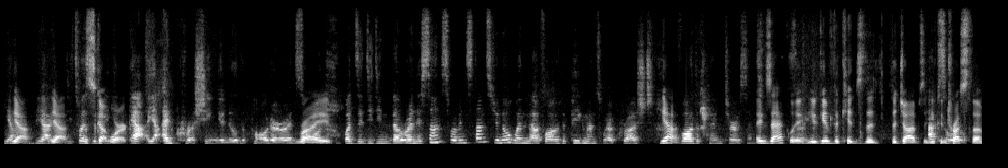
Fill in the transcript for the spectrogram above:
Yeah, Yeah. yeah, yeah. It was the the scut big- work. Yeah, yeah, and crushing, you know, the powder and so Right. on. What they did in the Renaissance, for instance, you know, when uh, for the pigments were crushed Yeah. for the painters. So- Exactly. so, You give the kids the, the jobs that you can trust them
